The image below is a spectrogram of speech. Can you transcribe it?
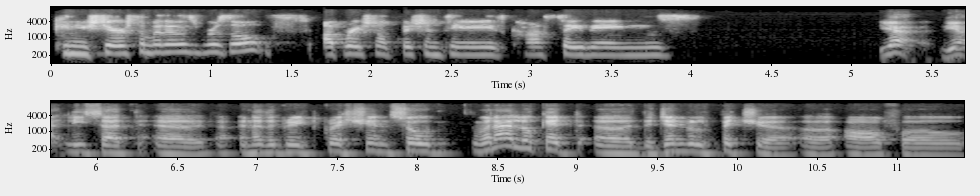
Can you share some of those results? Operational efficiencies, cost savings? Yeah, yeah, Lisa, uh, another great question. So when I look at uh, the general picture uh, of uh,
